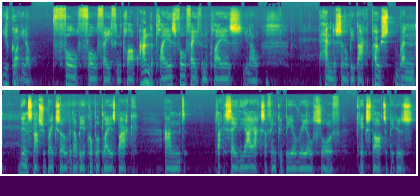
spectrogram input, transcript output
you've got you know full full faith in Klopp and the players, full faith in the players. You know, Henderson will be back post when the international breaks over. There'll be a couple of players back, and like I say, the Ajax I think could be a real sort of kickstarter because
